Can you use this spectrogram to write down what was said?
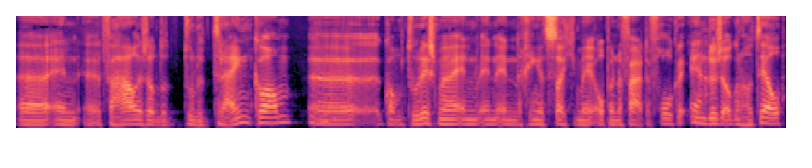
eh, en het verhaal is dat toen de trein kwam, Mhm. kwam toerisme en, en, en ging het stadje mee op in de vaart de volkeren. En Ja. dus ook een hotel.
